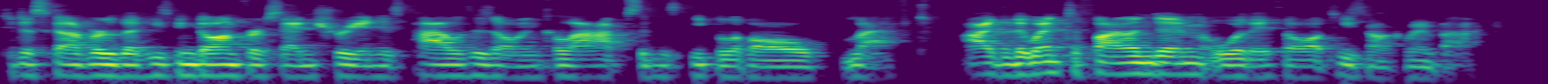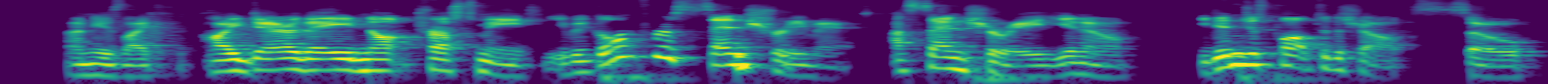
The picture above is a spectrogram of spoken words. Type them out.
to discover that he's been gone for a century and his palace is all in collapse and his people have all left. Either they went to find him or they thought he's not coming back. And he's like, How dare they not trust me? You've been gone for a century, mate. A century, you know. He didn't just pop to the shops. So,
